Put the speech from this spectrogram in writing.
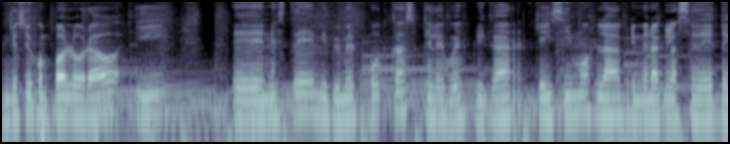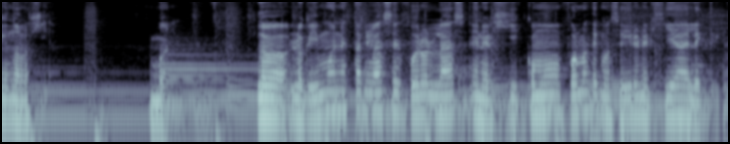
yo soy Juan Pablo Bravo y eh, en este mi primer podcast que les voy a explicar qué hicimos la primera clase de tecnología. Bueno, lo, que vimos en esta clase fueron las como formas de conseguir energía eléctrica.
